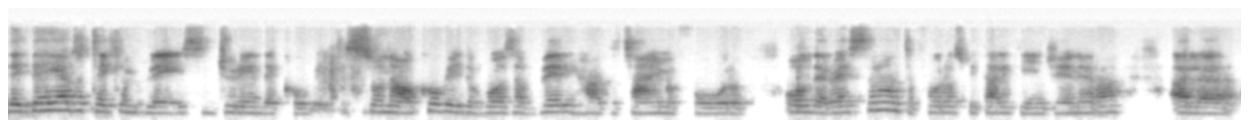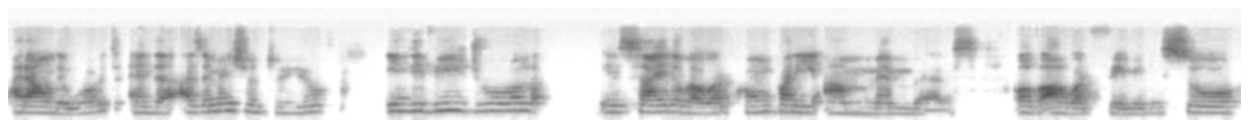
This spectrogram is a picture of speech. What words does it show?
they, they have taken place during the COVID. So now COVID was a very hard time for all the restaurants, for hospitality in general, uh, around the world. And uh, as I mentioned to you, individual inside of our company are members of our family. So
